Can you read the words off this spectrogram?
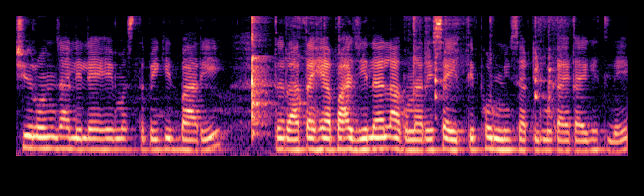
चिरून झालेली आहे मस्तपैकी बारीक. तर आता ह्या भाजीला लागणारे साहित्य फोडणीसाठी मी काय काय घेतले?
